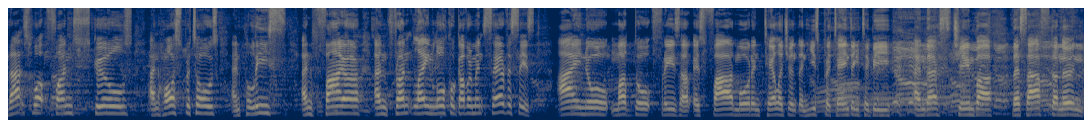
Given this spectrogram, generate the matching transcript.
That's what funds schools and hospitals and police and fire and frontline local government services. I know Murdo Fraser is far more intelligent than he's pretending to be in this chamber this afternoon.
